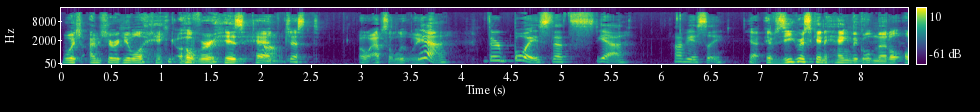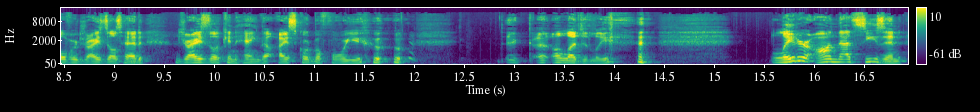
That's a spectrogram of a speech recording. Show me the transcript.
which I'm sure he will hang over his head. Oh. Just, oh, absolutely. Yeah, they're boys. That's yeah, obviously. Yeah, if Zegras can hang the gold medal over Drysdale's head, Drysdale can hang the I scored before you. Allegedly. Later on that season,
